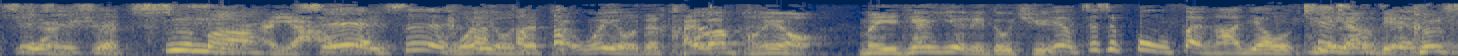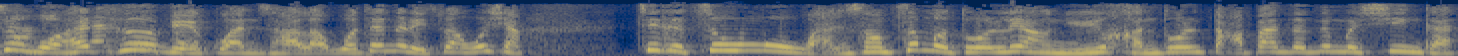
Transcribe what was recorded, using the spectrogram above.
是是是。吗？哎呀，是是，我有的台 我有的台湾朋友，每天夜里都去。没有，这是部分啊，有一两点。可是我还特别观察了，我在那里转，我想这个周末晚上这么多靓女，很多人打扮的那么性感。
